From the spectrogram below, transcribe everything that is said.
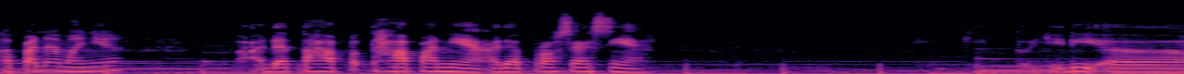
apa namanya ada tahap tahapannya, ada prosesnya. Gitu. Jadi uh,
